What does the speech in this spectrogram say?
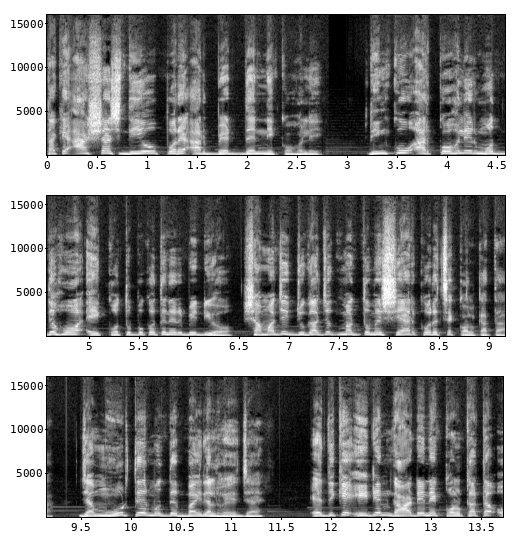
তাকে আশ্বাস দিয়েও পরে আর বেট দেননি কোহলি। রিঙ্কু আর কোহলির মধ্যে হওয়া এই কথোপকথনের ভিডিও সামাজিক যোগাযোগ মাধ্যমে শেয়ার করেছে কলকাতা, যা মুহূর্তের মধ্যে ভাইরাল হয়ে যায়। এদিকে ইডেন গার্ডেনে কলকাতা ও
